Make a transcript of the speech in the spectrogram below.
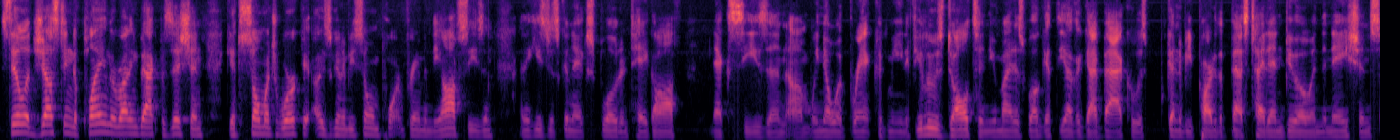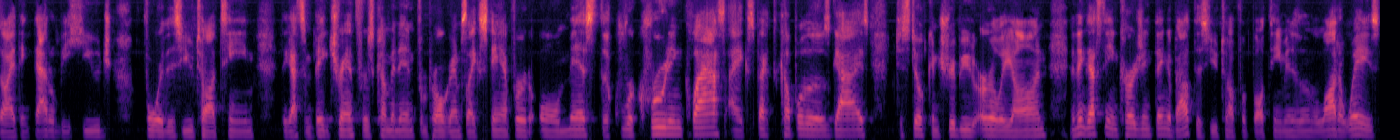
still adjusting to playing the running back position, gets so much work is going to be so important for him in the off season. I think he's just going to explode and take off next season. Um, we know what Brant could mean. If you lose Dalton, you might as well get the other guy back who is going to be part of the best tight end duo in the nation. So I think that'll be huge for this Utah team. They got some big transfers coming in from programs like Stanford, Ole Miss, the recruiting class. I expect a couple of those guys to still contribute early on. I think that's the encouraging thing about this Utah football team is in a lot of ways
